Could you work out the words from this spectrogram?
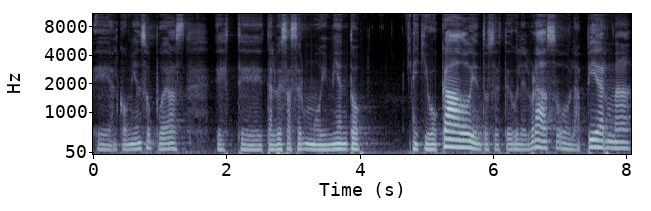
eh, al comienzo puedas este, tal vez hacer un movimiento equivocado y entonces te duele el brazo o la pierna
